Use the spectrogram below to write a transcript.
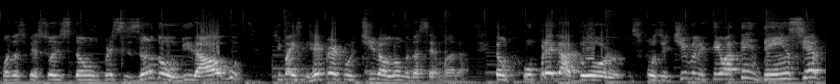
Quando as pessoas estão precisando ouvir algo que vai repercutir ao longo da semana. Então, o pregador expositivo ele tem uma tendência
